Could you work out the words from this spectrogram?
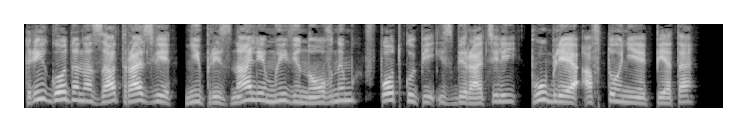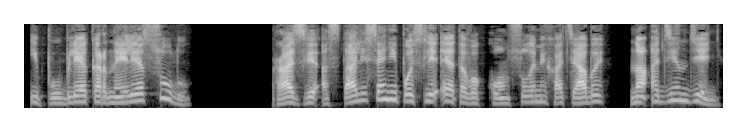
Три года назад разве не признали мы виновным в подкупе избирателей Публия Автония Пета и Публия Корнелия Сулу? Разве остались они после этого консулами хотя бы на один день?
